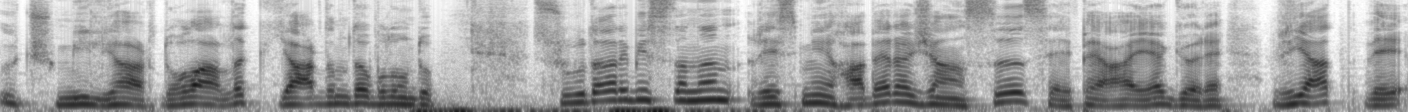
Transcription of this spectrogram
3 milyar dolarlık yardımda bulundu. Suudi Arabistan'ın resmi haber ajansı SPA'ya göre Riyad ve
